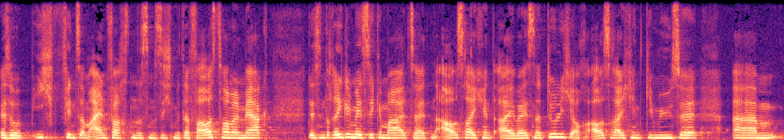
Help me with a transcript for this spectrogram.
Also ich finde es am einfachsten, dass man sich mit der Faustformel merkt, das sind regelmäßige Mahlzeiten, ausreichend Eiweiß, natürlich auch ausreichend Gemüse. Ähm,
